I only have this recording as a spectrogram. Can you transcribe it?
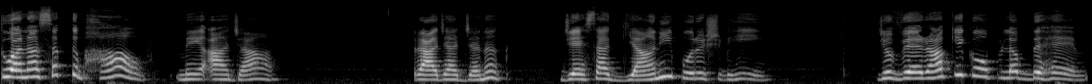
तू अनासक्त भाव में आ जा। राजा जनक जैसा ज्ञानी पुरुष भी जो वैराग्य को उपलब्ध है,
